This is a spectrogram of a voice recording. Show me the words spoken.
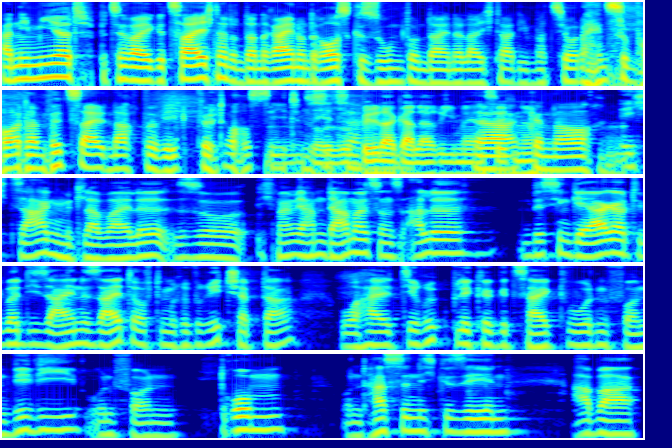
animiert bzw. gezeichnet und dann rein und raus gezoomt, um da eine leichte Animation einzubauen, damit es halt nach Bewegtbild aussieht. Das So, so ja- Bildergalerie-mäßig, Ja, ne? genau. echt sagen mittlerweile, so, ich meine, wir haben damals uns alle ein bisschen geärgert über diese eine Seite auf dem Reverie-Chapter, wo halt die Rückblicke gezeigt wurden von Vivi und von Drum und hast du nicht gesehen. Aber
